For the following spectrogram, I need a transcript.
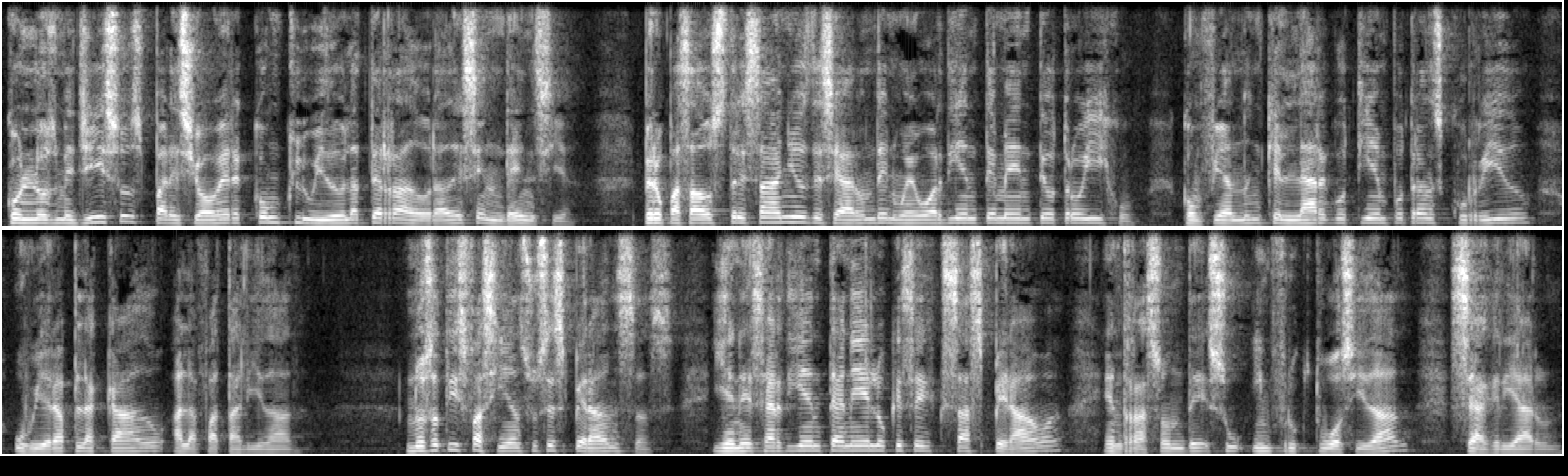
Con los mellizos pareció haber concluido la aterradora descendencia, pero pasados tres años desearon de nuevo ardientemente otro hijo, confiando en que el largo tiempo transcurrido hubiera aplacado a la fatalidad. No satisfacían sus esperanzas, y en ese ardiente anhelo que se exasperaba en razón de su infructuosidad, se agriaron,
